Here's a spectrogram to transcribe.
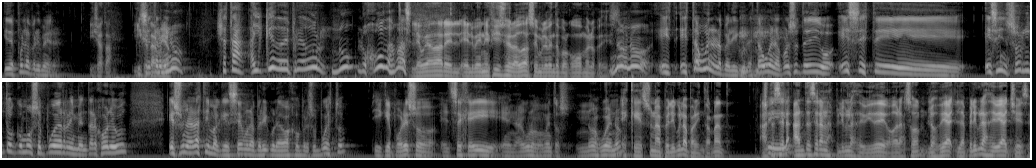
y después la primera. Y ya está. Y, se, terminó. Ya está, ahí queda Depredador. No lo jodas más. Le voy a dar el, el beneficio de la duda simplemente porque vos me lo pedís. No, no, es- está buena la película, está buena. Por eso te digo, es este. Es insólito cómo se puede reinventar Hollywood. Es una lástima que sea una película de bajo presupuesto. Y que por eso el CGI en algunos momentos no es bueno. Es que es una película para internet. Antes, Sí. era- antes eran las películas de video, ahora son los las películas de VHS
